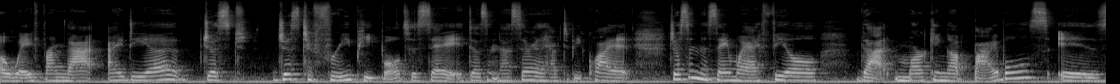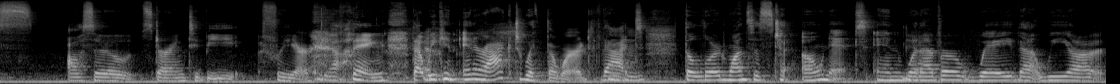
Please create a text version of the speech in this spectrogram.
away from that idea just just to free people to say it doesn't necessarily have to be quiet. Just in the same way i feel that marking up bibles is also starting to be a freer Yeah. thing that we can interact with the word that the lord wants us to own it in whatever way that we are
